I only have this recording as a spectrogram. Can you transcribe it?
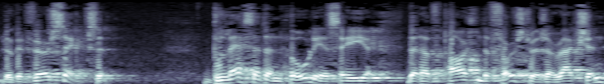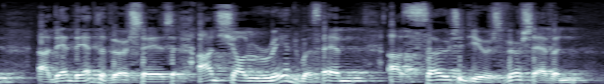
Look at verse 6. Blessed and holy is he that have part in the first resurrection. And then the end of the verse says, and shall reign with him a thousand years. Verse 7.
